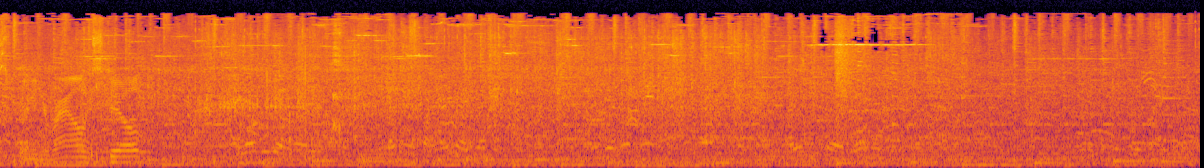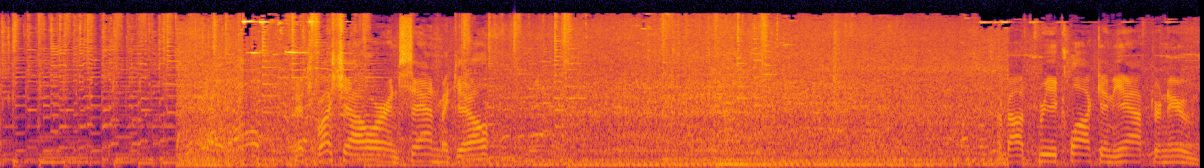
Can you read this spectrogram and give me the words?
Spinning around still. It's rush hour in San Miguel. About 3 o'clock in the afternoon.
